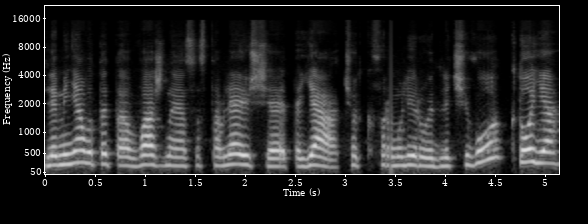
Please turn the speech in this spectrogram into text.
для меня вот это важная составляющая, это я четко формулирую для чего, кто я,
